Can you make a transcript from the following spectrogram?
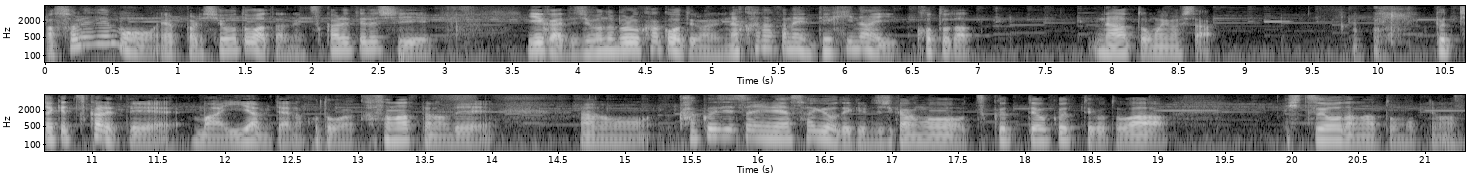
まあ、それでもやっぱり仕事終わったらね、疲れてるし、家帰って自分のブログ書こうっていうのは、ね、なかなかね、できないことだなと思いました。ぶっちゃけ疲れて、まあいいやみたいなことが重なったので、あの、確実にね、作業できる時間を作っておくってことは必要だなと思ってます。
